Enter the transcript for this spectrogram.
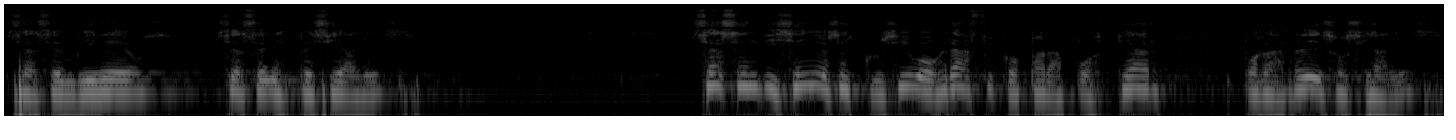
se hacen videos, se hacen especiales, se hacen diseños exclusivos gráficos para postear por las redes sociales.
